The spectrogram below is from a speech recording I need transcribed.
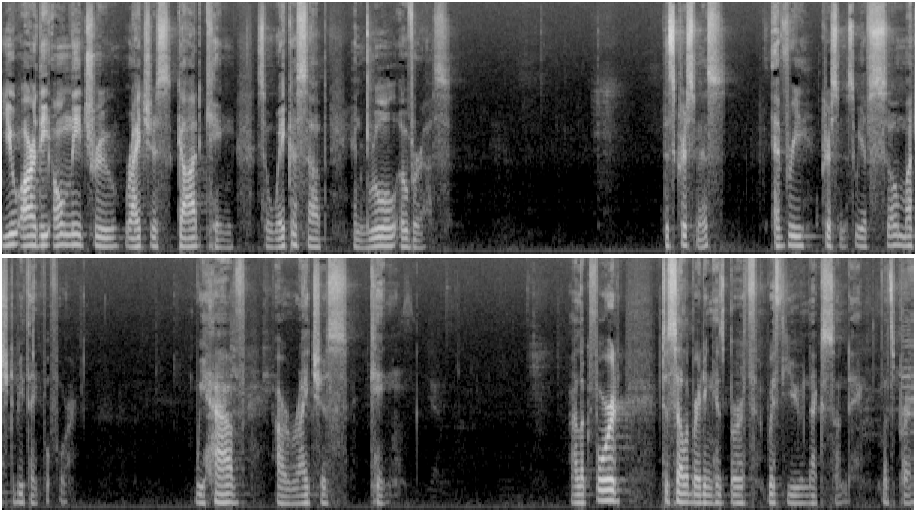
You are the only true, righteous God King. So wake us up and rule over us. This Christmas, every Christmas, we have so much to be thankful for. We have our righteous King. I look forward to celebrating his birth with you next Sunday. Let's pray.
